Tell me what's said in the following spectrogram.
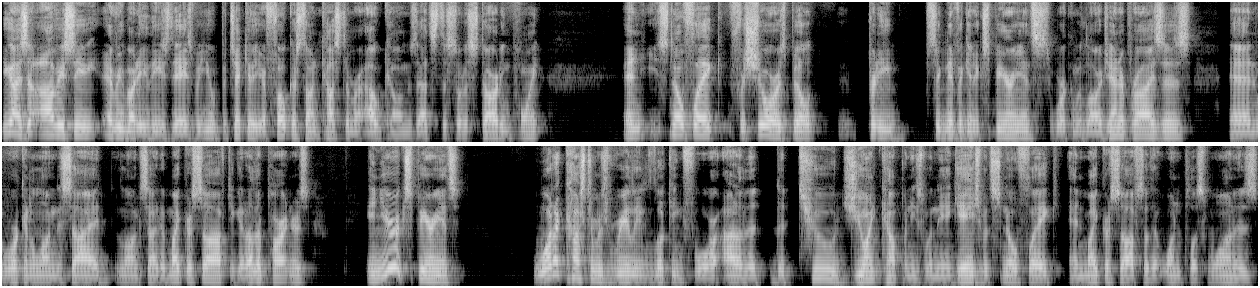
you guys, obviously everybody these days, but you in particular, you're focused on customer outcomes. That's the sort of starting point. And Snowflake for sure has built pretty significant experience working with large enterprises and working along the side, alongside of Microsoft. You got other partners. In your experience, what are customers really looking for out of the, the two joint companies when they engage with Snowflake and Microsoft so that one plus one is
